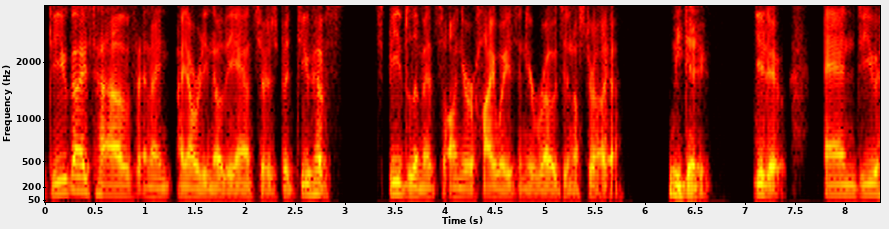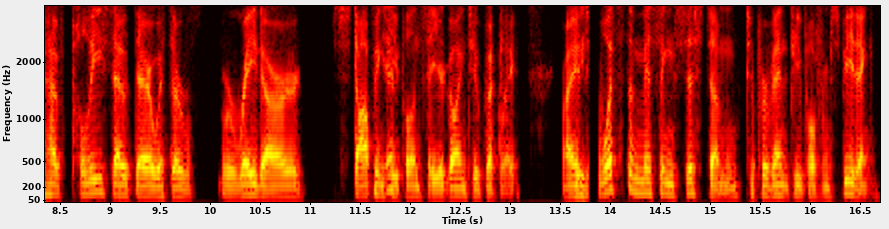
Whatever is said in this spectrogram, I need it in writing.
do you guys have and I, I already know the answers but do you have speed limits on your highways and your roads in australia? We do. You do. And do you have police out there with their radar stopping yep. people and say you're going too quickly right? What's the missing system to prevent people from speeding?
